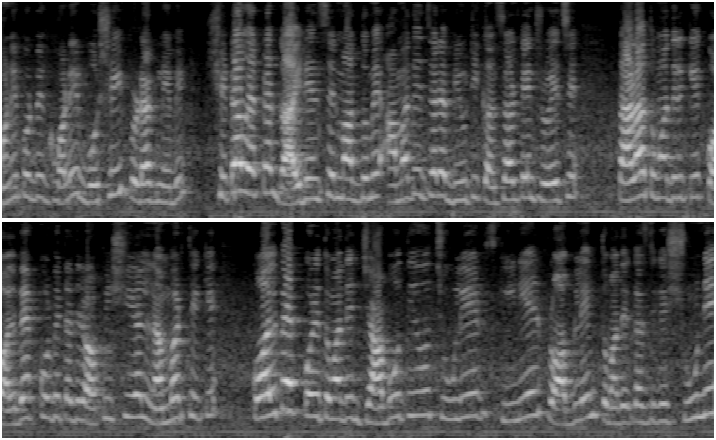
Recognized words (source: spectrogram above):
মনে করবে ঘরে বসেই প্রোডাক্ট নেবে, সেটাও একটা গাইডেন্সের মাধ্যমে আমাদের যারা বিউটি কনসালটেন্ট রয়েছে, তারা তোমাদেরকে কল ব্যাক করবে তাদের অফিসিয়াল নাম্বার থেকে। কল ব্যাক করে তোমাদের যাবতীয় চুলের, স্কিনের প্রবলেম তোমাদের কাছ থেকে শুনে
